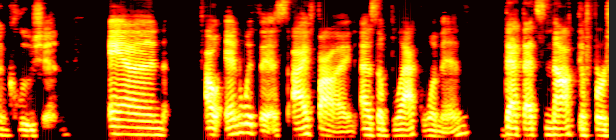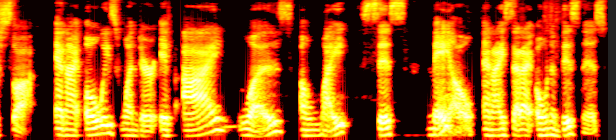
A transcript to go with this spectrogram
conclusion. And I'll end with this. I find as a Black woman that that's not the first thought. And I always wonder if I was a white cis male and I said I own a business,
